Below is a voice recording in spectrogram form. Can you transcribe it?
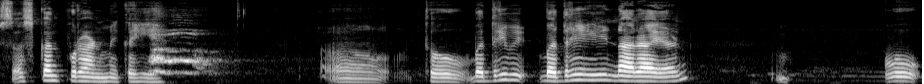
स्कंद पुराण में कही है। तो बद्री बद्री नारायण, वो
